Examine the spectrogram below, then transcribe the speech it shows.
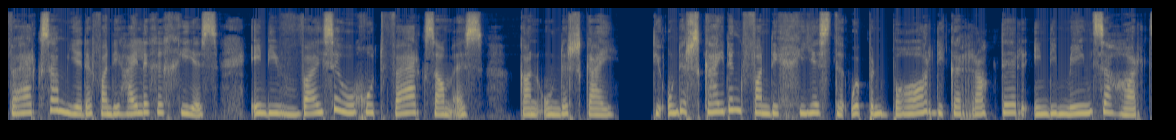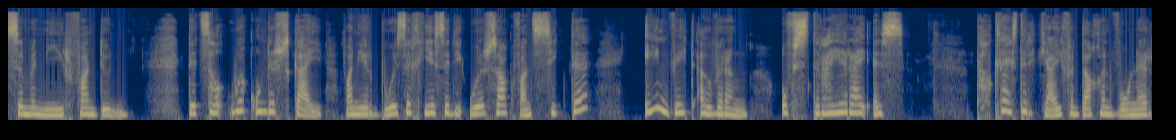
werksamehede van die Heilige Gees en die wyse hoe God werksaam is, kan onderskei. Die onderskeiding van die geeste openbaar die karakter en die mensehart se manier van doen. Dit sal ook onderskei wanneer bose geeste die oorsaak van siekte en wetouwering of stryery is. Dalk luister jy vandag en wonder,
